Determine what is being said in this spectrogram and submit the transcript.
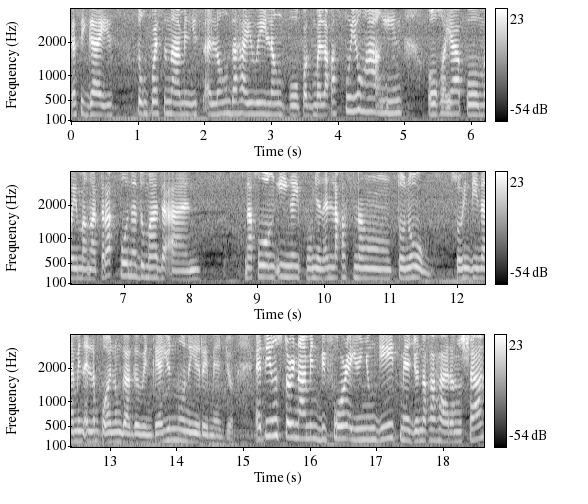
Kasi guys, tong pwesto namin is along the highway lang po. Pag malakas po yung hangin o kaya po may mga truck po na dumadaan, naku, ang ingay po niyan, ang lakas ng tunog. So, hindi namin alam kung anong gagawin. Kaya, yun muna yung remedyo. Ito yung store namin before. Ayun yung gate. Medyo nakaharang siya.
